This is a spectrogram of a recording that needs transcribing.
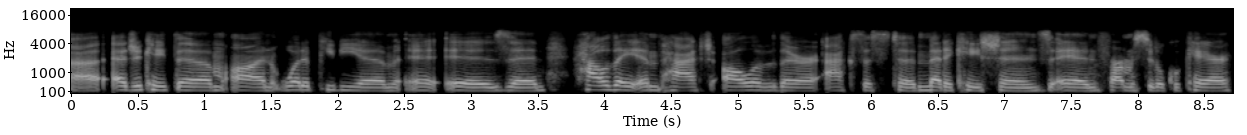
uh, educate them on what a PBM is and how they impact all of their access to medications and pharmaceutical care.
